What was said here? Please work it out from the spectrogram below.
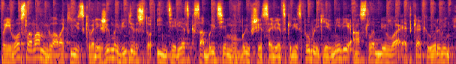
По его словам, глава киевского режима видит, что интерес к событиям в бывшей Советской Республике в мире ослабевает, как и уровень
